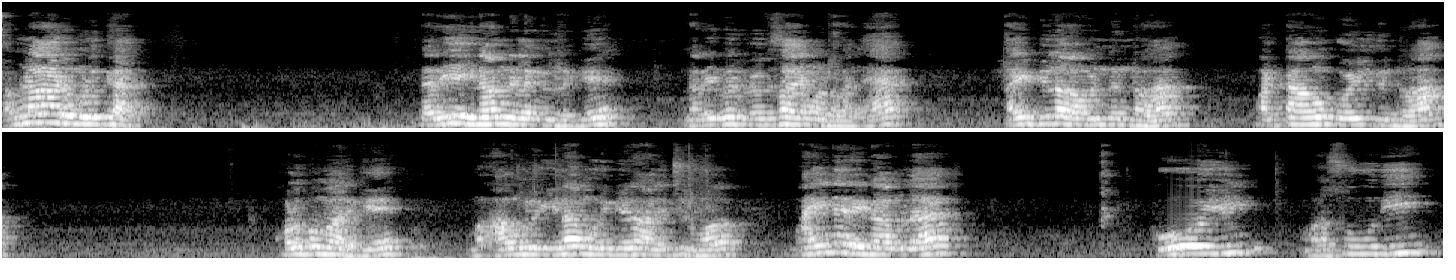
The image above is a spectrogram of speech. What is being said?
தமிழ்நாடு முழுக்க நிறைய இனாம் நிலங்கள் இருக்கு. நிறைய பேர் விவசாயம் பண்றாங்க. டைட்டிலும் அவன் தின்றான். பட்டாவும் கோயில் தின்றான். குழப்பமா இருக்கு. அவங்களுக்கு இனாம் உரிமையெல்லாம் அழிச்சிருவோம். மைனர் இனாமில் கோயில் மசூதி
